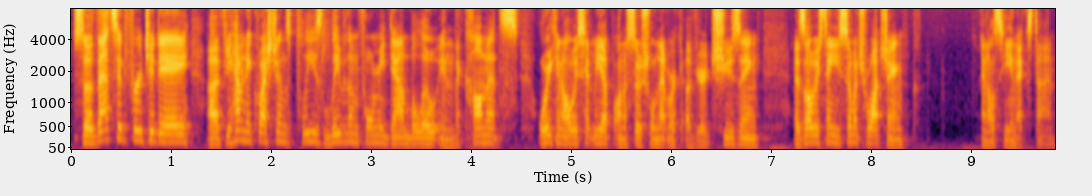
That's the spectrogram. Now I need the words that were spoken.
So that's it for today. Uh, if you have any questions, please leave them for me down below in the comments, or you can always hit me up on a social network of your choosing. As always, thank you so much for watching, and I'll see you next time.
